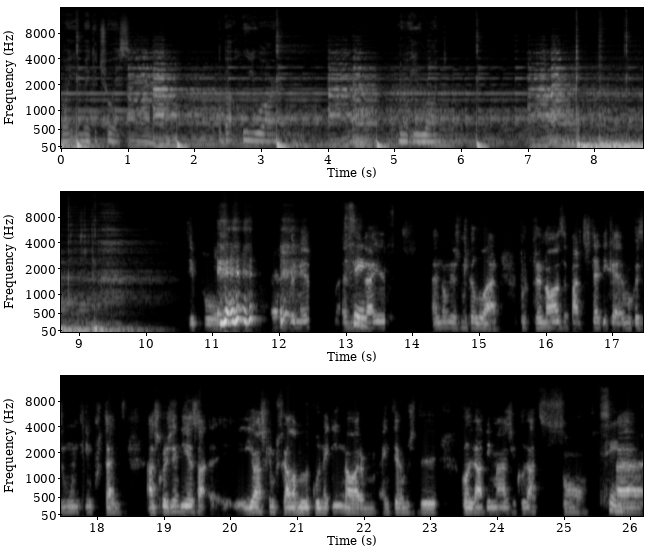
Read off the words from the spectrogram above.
Point, you make a choice about who you are and what you want. Tipo, mesmo, as Sim. ideias andam mesmo pelo ar. Porque para nós a parte estética era uma coisa muito importante. Acho que hoje em dia, e eu acho que em Portugal há uma lacuna enorme em termos de qualidade de imagem, qualidade de som, Sim, ah,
